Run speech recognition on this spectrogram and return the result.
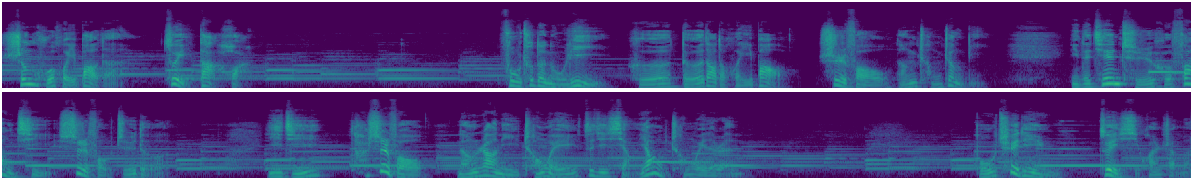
生活回报的最大化。付出的努力和得到的回报是否能成正比？你的坚持和放弃是否值得？以及它是否能让你成为自己想要成为的人？不确定最喜欢什么，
